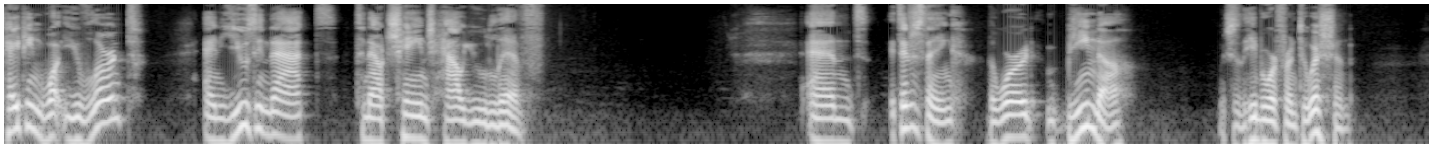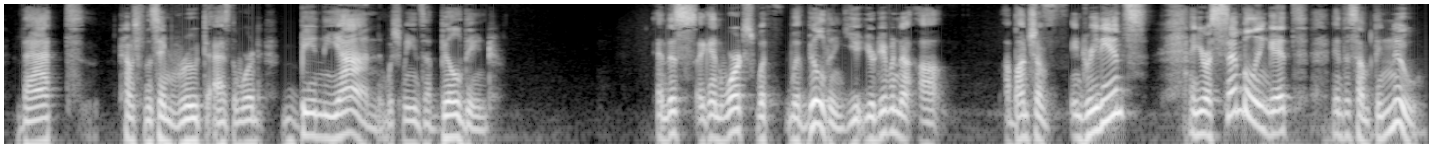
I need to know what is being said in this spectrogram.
taking what you've learned and using that to now change how you live. And it's interesting, the word bina, which is the Hebrew word for intuition, that comes from the same root as the word binyan, which means a building. And this again works with, with building. You, are given a, a, a bunch of ingredients and you're assembling it into something new.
